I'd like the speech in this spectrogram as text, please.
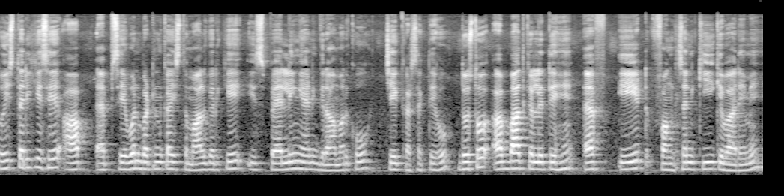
तो इस तरीके से आप एप सेवन बटन का इस्तेमाल करके स्पेलिंग एंड ग्रामर को चेक कर सकते हो। दोस्तों, अब बात कर लेते हैं एफ़ एट फ़ंक्शन की के बारे में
